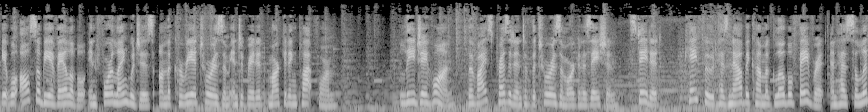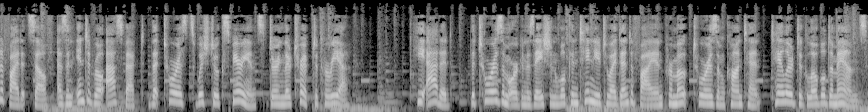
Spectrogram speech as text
it will also be available in four languages on the Korea Tourism Integrated Marketing Platform. Lee Jae-hwan, the vice president of the tourism organization, stated, K-food has now become a global favorite and has solidified itself as an integral aspect that tourists wish to experience during their trip to Korea. He added, the tourism organization will continue to identify and promote tourism content tailored to global demands,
